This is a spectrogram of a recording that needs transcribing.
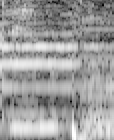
ても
